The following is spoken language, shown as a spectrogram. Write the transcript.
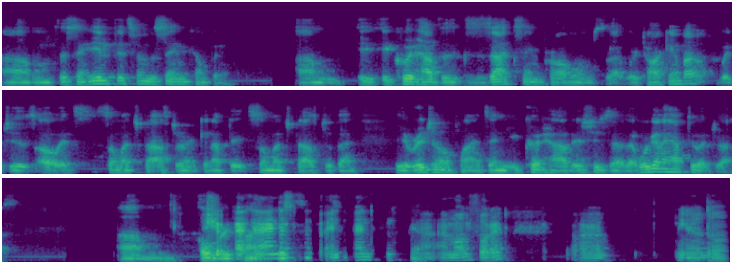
um, the same, if it's from the same company. Um, it, it could have the exact same problems that we're talking about, which is, oh, it's so much faster and can update so much faster than the original appliance, and you could have issues there that we're gonna have to address. Um, over Sure, I- I time. understand, and, and uh, I'm all for it. Uh, You know, the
